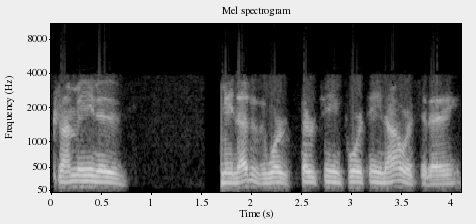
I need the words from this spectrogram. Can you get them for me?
Because I mean, it's, I mean, I just worked 13, 14 hours today.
